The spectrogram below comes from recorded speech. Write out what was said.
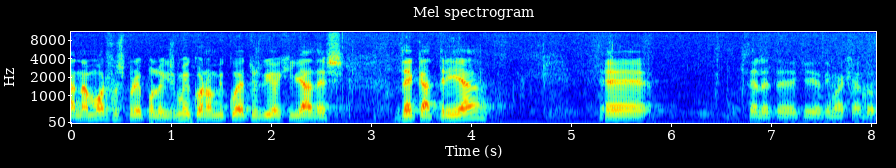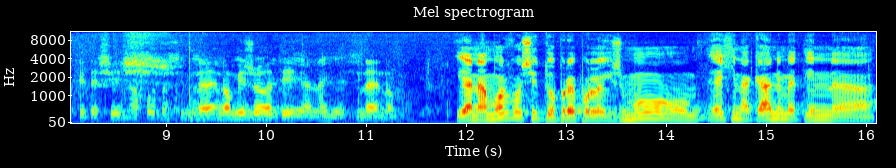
αναμόρφωσης προϋπολογισμού οικονομικού έτους 2013. Ε, θέλετε κύριε Δήμαρχε να το πείτε εσείς; ναι, νομίζω ότι... Ναι, νο- Η αναμόρφωση του προϋπολογισμού έχει να κάνει με την ε,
